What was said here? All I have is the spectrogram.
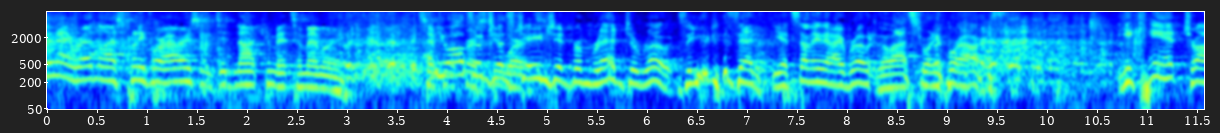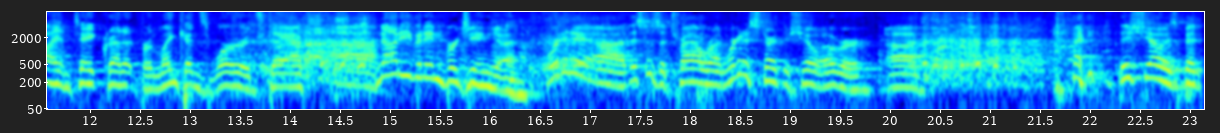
something I read in the last 24 hours and did not commit to memory. Except You also just changed it from read to wrote. So you just said, yeah, it's something that I wrote in the last 24 hours. You can't try and take credit for Lincoln's words, Cash. Not even in Virginia. We're gonna. Uh, this was a trial run. We're gonna start the show over. Uh, this show has been.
